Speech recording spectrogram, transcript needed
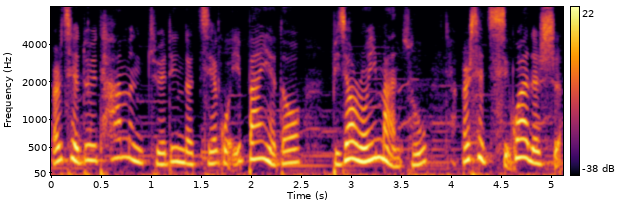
而且对于他们决定的结果一般也都比较容易满足。而且奇怪的是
